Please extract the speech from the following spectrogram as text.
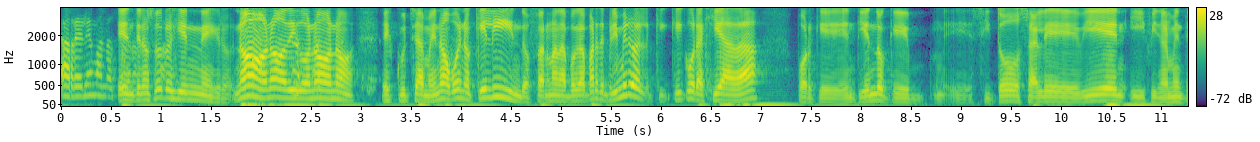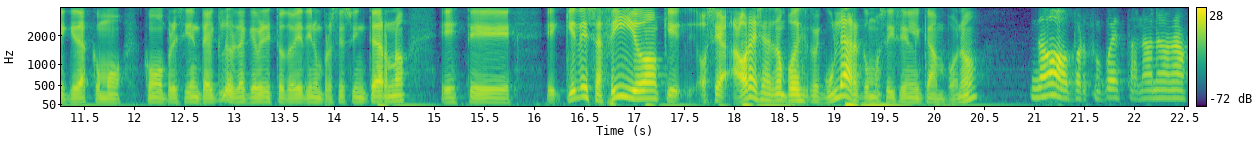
arreglemos nosotros. Entre nosotros y en negro. No, no, digo, no, no. Escúchame, no, bueno, qué lindo, Fernanda, porque aparte, primero, qué, corajeada, porque entiendo que eh, si todo sale bien y finalmente quedas como, como presidenta del club, ya que ver esto todavía tiene un proceso interno, este... Eh, qué desafío, que, o sea, ahora ya no podés recular, como se dice en el campo, ¿no? No, por supuesto, no, no, no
